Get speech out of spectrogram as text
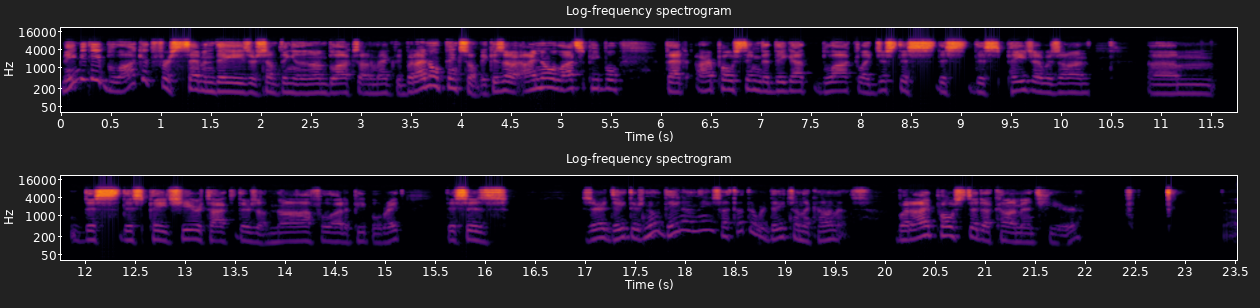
maybe they block it for seven days or something and then unblocks automatically but I don't think so because I, know lots of people that are posting that they got blocked like just this this this page I was on um this this page here talked there's an awful lot of people right? This is is there a date? There's no date on these? I thought there were dates on the comments but I posted a comment here. Um,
